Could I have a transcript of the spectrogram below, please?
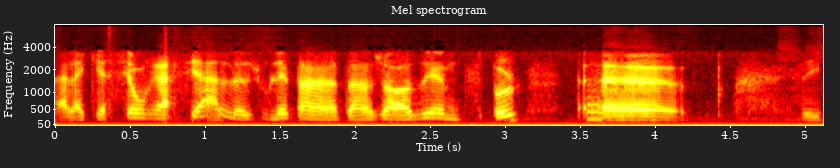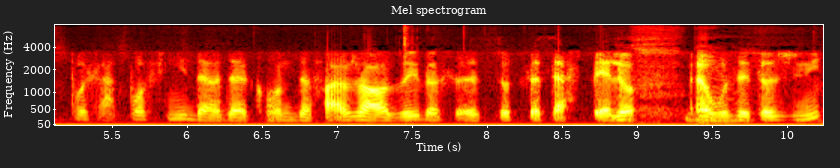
à la question raciale. là. Je voulais t'en t'en jaser un petit peu. Euh, c'est pas, ça n'a pas fini de, de, de faire jaser là, ce- tout cet aspect-là euh, aux États-Unis.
